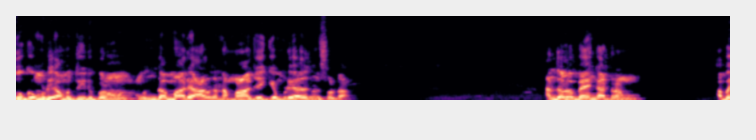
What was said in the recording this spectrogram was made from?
தூக்க முடியாம தூக்கிட்டு போறாங்க அந்த மாதிரி ஆளுங்க நம்மளால ஜெயிக்க முடியாதுன்னு சொல்றாங்க. அந்த அளவு அப்போ அப்ப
